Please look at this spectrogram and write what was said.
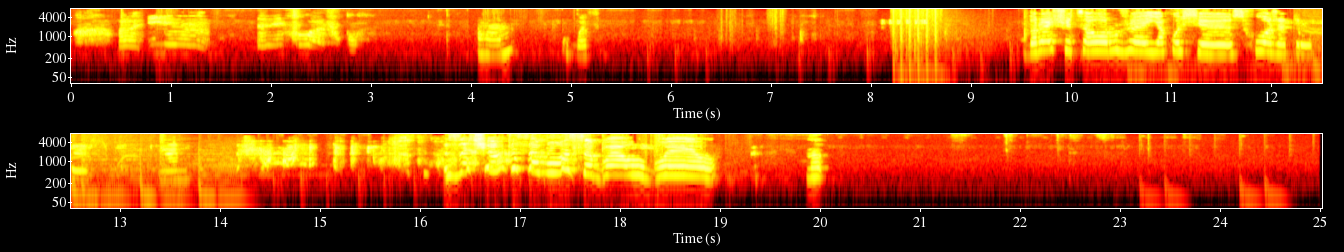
е, і, е, і флешку. Ага, купив. До речі, це оружие якось е, схоже трохи. Зачем ти самого себе убив?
